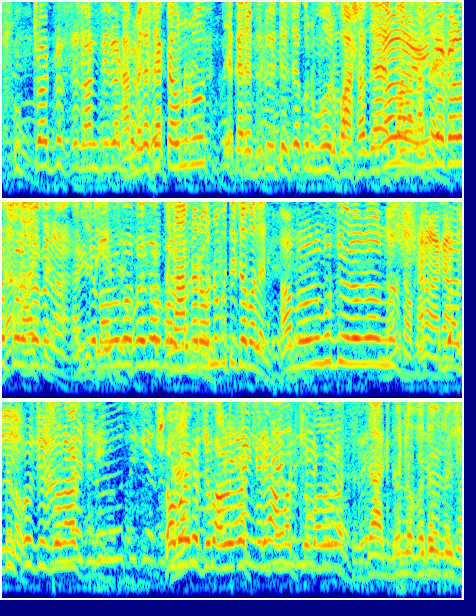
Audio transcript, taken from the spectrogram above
সুখ লাগতেছে শান্তি আপনার কাছে একটা অনুরোধ এখানে ভিডিও হইতেছে কোন মোর বাসা যায় না, এটা খারাপ করা যাবে না। আচ্ছা, এটা আপনার অনুভূতিটা বলেন। আমরা অনুমতি হলো না পঁচিশ জন আসছি। সবার কাছে ভালো লাগছে আমার তো ভালো লাগছে। যাক ধন্যবাদ আপনাকে।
